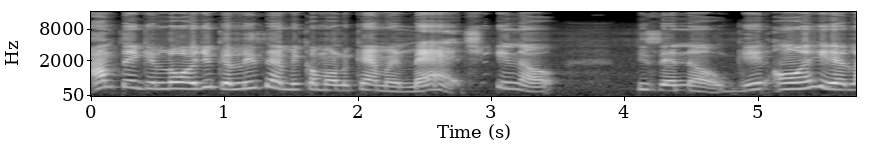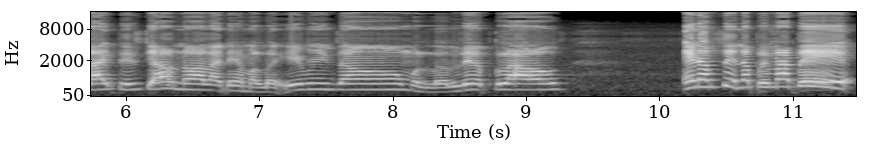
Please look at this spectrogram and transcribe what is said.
I'm thinking, Lord, you can at least have me come on the camera and match, you know. He said, no, get on here like this. Y'all know I like to have my little earrings on, my little lip gloss. And I'm sitting up in my bed.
